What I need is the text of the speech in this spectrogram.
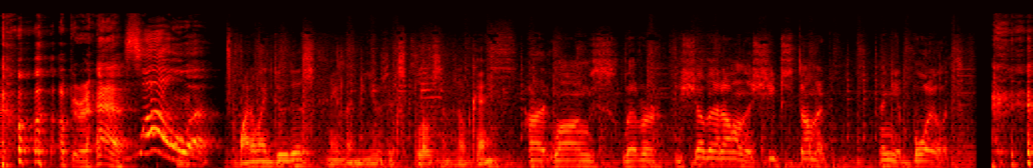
Up your ass. Whoa! Why do I do this? They let me use explosives, okay? Heart, lungs, liver. You shove that all in the sheep's stomach, then you boil it.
